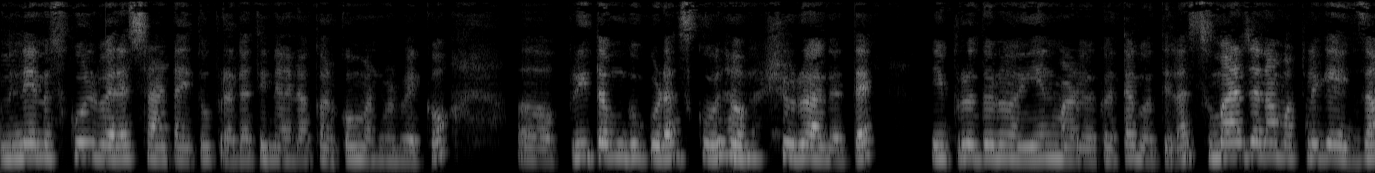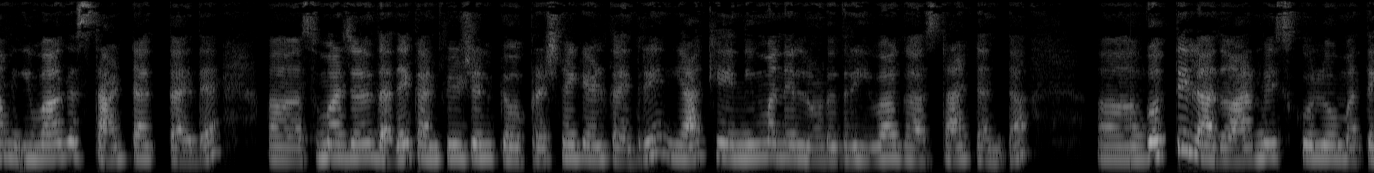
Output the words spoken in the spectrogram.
ಇನ್ನೇನು ಸ್ಕೂಲ್ ಬೇರೆ ಸ್ಟಾರ್ಟ್ ಆಯ್ತು. ಪ್ರಗತಿನ ಏನೋ ಕರ್ಕೊಂಡ್ ಬಂದ್ಬಿಡ್ಬೇಕು ಪ್ರೀತಮ್ಗೂ ಕೂಡ ಸ್ಕೂಲ್ ಶುರು ಆಗತ್ತೆ. ಇಬ್ರದ್ದು ಏನ್ ಮಾಡ್ಬೇಕು ಅಂತ ಗೊತ್ತಿಲ್ಲ. ಸುಮಾರು ಜನ ಮಕ್ಳಿಗೆ ಎಕ್ಸಾಮ್ ಇವಾಗ ಸ್ಟಾರ್ಟ್ ಆಗ್ತಾ ಇದೆ. ಸುಮಾರು ಜನದ ಅದೇ ಕನ್ಫ್ಯೂಷನ್ ಪ್ರಶ್ನೆ ಕೇಳ್ತಾ ಇದ್ರಿ. ಯಾಕೆ ನಿಮ್ ಮನೇಲಿ ನೋಡಿದ್ರೆ ಇವಾಗ ಸ್ಟಾರ್ಟ್ ಅಂತ? ಗೊತ್ತಿಲ್ಲ ಅದು ಆರ್ಮಿ ಸ್ಕೂಲು ಮತ್ತೆ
